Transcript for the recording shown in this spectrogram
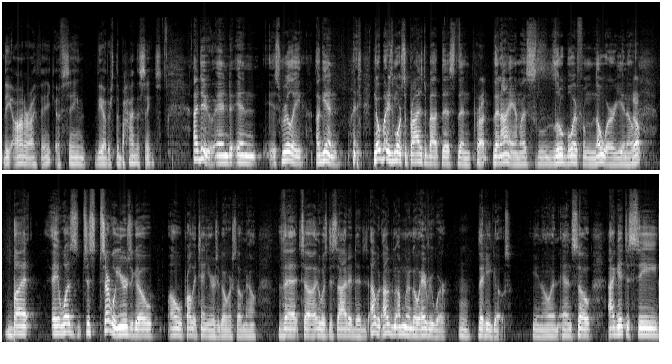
the honor, I think, of seeing the others, the behind the scenes. I do, and and it's really again, nobody's more surprised about this than Right. than I am. A little boy from nowhere, you know. Yep. But it was just several years ago, oh, probably ten years ago or so now, that uh, it was decided that I would, I would I'm going to go everywhere that he goes, you know, and and so I get to see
